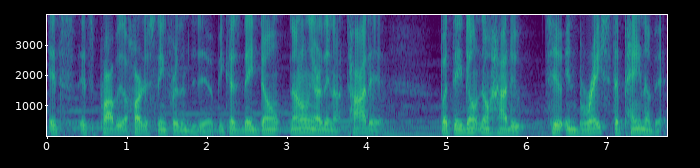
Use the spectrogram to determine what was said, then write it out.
it's it's probably the hardest thing for them to do because they don't not only are they not taught it, but they don't know how to to embrace the pain of it.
